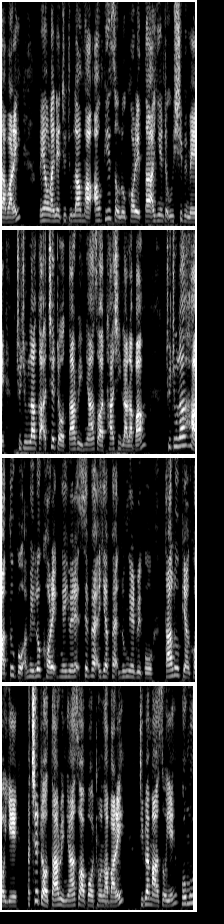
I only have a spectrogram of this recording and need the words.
လာပါတယ်။မယောင်လိုင်းနဲ့ကျူကျူလာမှာအောင်ပြည့်စုံလို့ခေါ်တဲ့သားအရင်တူရှိပေမဲ့ကျူကျူလာကအချစ်တော်သားတွေများစွာထားရှိလာတာပါကျူကျူလာဟာသူ့ကိုအမေလို့ခေါ်တဲ့ငယ်ရွယ်တဲ့စစ်ဘက်အရက်ဘက်လူငယ်တွေကိုသားလို့ပြန်ခေါ်ရင်အချစ်တော်သားတွေများစွာပေါ်ထွန်းလာပါတယ်ဒီဘက်မှာဆိုရင်ဘုံမူ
